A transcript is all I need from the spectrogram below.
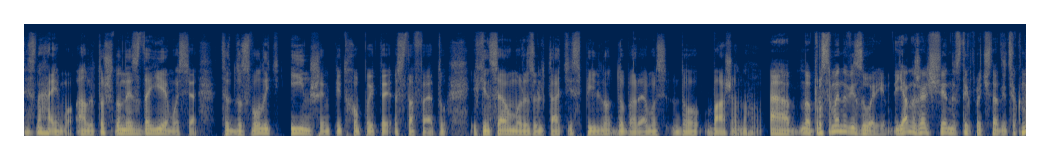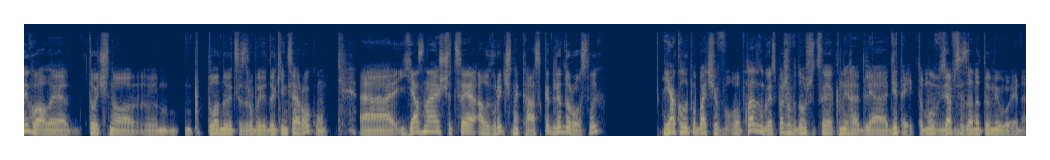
Не знаємо, але точно не здаємося. Це дозволить іншим підхопити естафету, і в кінцевому результаті спільно доберемось до бажаного. А, Про Семенові зорі. Я, на жаль, ще не встиг прочитати цю книгу, але точно ем, планую це зробити до кінця року. А, Я знаю, що це алегорична казка для дорослих. Я коли побачив обкладинку, я спершу подумав, що це книга для дітей, тому взявся за анатомію воїна.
